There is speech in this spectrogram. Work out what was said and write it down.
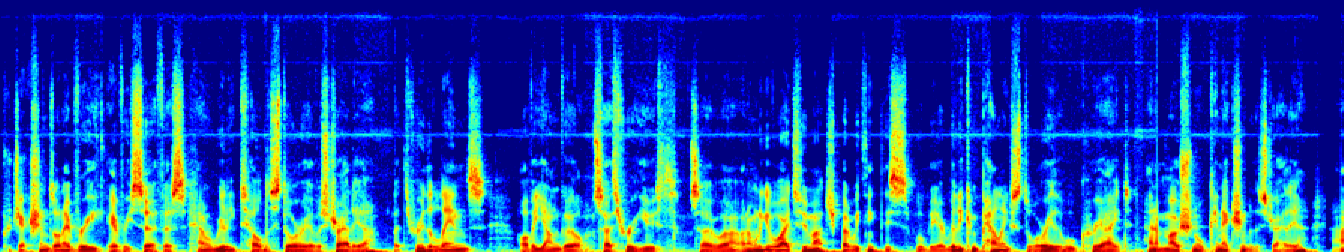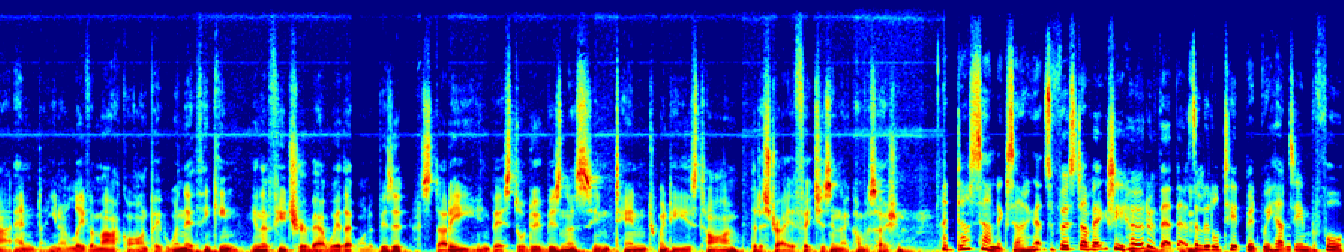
projections on every every surface, and really tell the story of Australia, but through the lens of a young girl, so through youth. So uh, I don't want to give away too much, but we think this will be a really compelling story that will create an emotional connection with Australia uh, and you know leave a mark on people when they're thinking in the future about where they want to visit, study, invest, or do business in 10, 20 years' time. That Australia features in that conversation. That does sound exciting. That's the first I've actually heard of that. That's a little tidbit we hadn't seen before.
